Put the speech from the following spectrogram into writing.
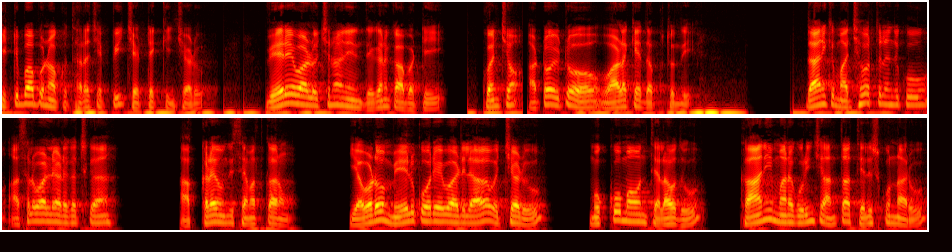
చిట్టిబాబు నాకు ధర చెప్పి చెట్టెక్కించాడు. వేరే వాళ్ళు వచ్చినా నేను దిగను కాబట్టి కొంచెం అటో ఇటో వాళ్ళకే దక్కుతుంది. దానికి మధ్యవర్తులు ఎందుకు? అసలు వాళ్ళే అడగచ్చుగా. అక్కడే ఉంది చమత్కారం. ఎవడో మేలు కోరేవాడిలా వచ్చాడు. ముక్కు మౌన్ తెలవదు. కానీ మన గురించి అంతా తెలుసుకున్నారు.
